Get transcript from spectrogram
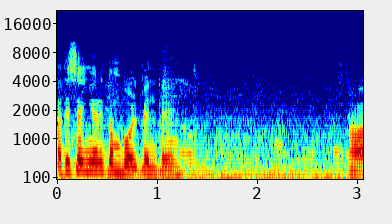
Ate, sa inyo rin itong ballpen, te? Ha?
